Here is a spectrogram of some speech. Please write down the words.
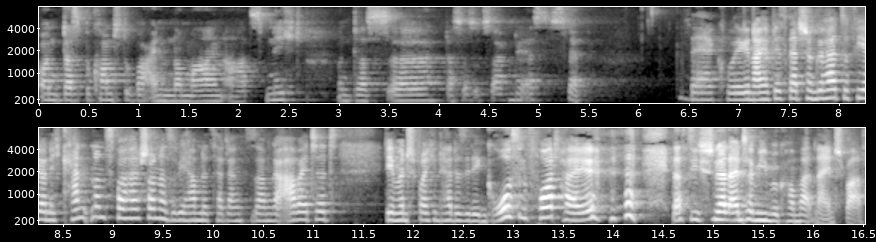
und das bekommst du bei einem normalen Arzt nicht und das, äh, das war sozusagen der erste Step. Sehr cool, genau. Ich habe jetzt gerade schon gehört, Sophia und ich kannten uns vorher schon, also wir haben eine Zeit lang zusammen gearbeitet. Dementsprechend hatte sie den großen Vorteil, dass sie schnell einen Termin bekommen hat. Nein, Spaß.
